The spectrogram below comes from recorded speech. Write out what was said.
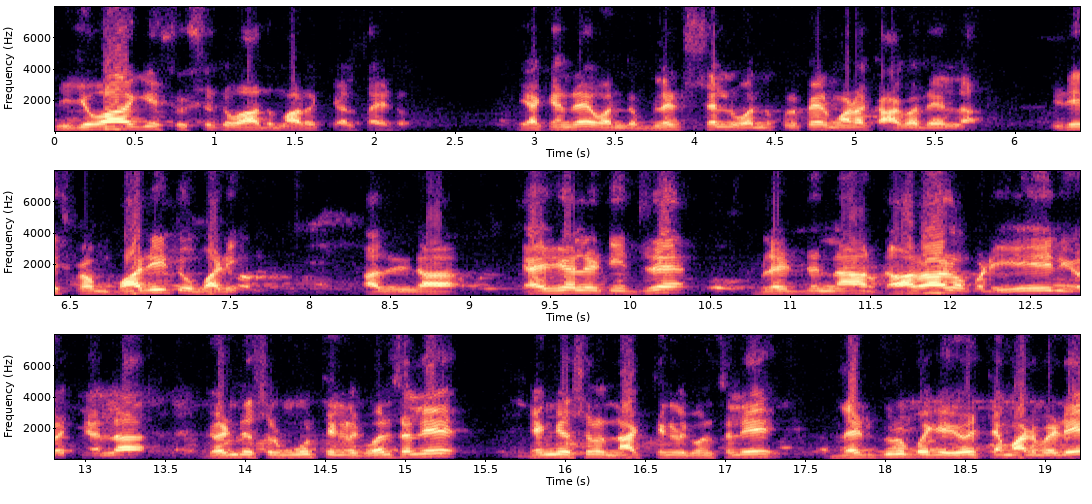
ನಿಜವಾಗಿ ಸುಶ್ರಿತವಾದ ಮಾಡೋಕ್ಕೆ ಕೆಲಸ ಇದು. ಯಾಕೆಂದರೆ ಒಂದು ಬ್ಲಡ್ ಸೆಲ್ ಒಂದು ಪ್ರಿಪೇರ್ ಮಾಡೋಕ್ಕೆ ಆಗೋದೇ ಇಲ್ಲ. It is from body to body ಆದ್ದರಿಂದ ಕ್ಯಾಶುಯಾಲಿಟಿ ಇದ್ದರೆ ಬ್ಲಡ್ನ ಧಾರಾಳ ಪಡಿ, ಏನು ಯೋಚನೆ ಇಲ್ಲ. ಗಂಡಸರು ಮೂರು ತಿಂಗಳಿಗೆ ಒಂದ್ಸಲಿ, ಹೆಂಗಸರು ನಾಲ್ಕು ತಿಂಗಳಿಗೆ ಒಂದ್ಸಲಿ ಬ್ಲಡ್ ಗ್ರೂಪ್ ಬಗ್ಗೆ ಯೋಚನೆ ಮಾಡಬೇಡಿ.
